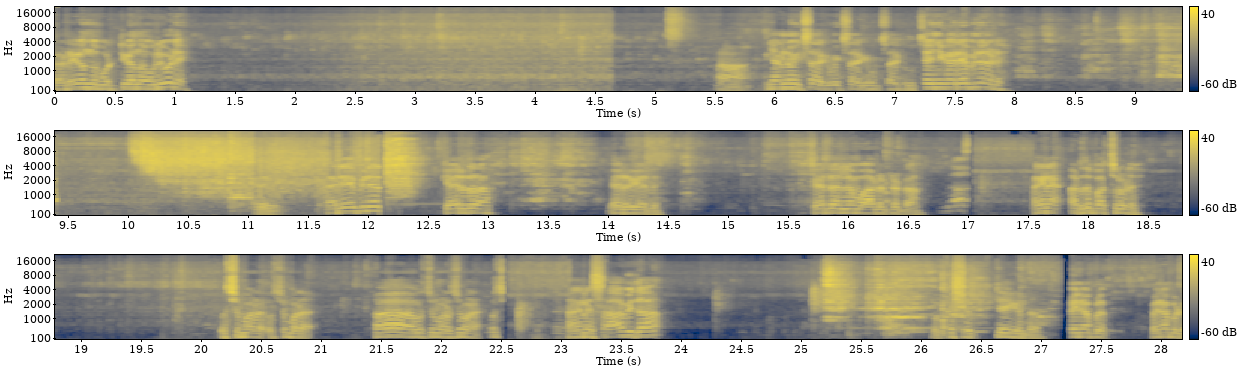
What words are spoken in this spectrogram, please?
കടയൊന്ന് പൊട്ടി വന്ന ഉലുവടെ. ആ ഞാൻ മിക്സ് ആക്കി മിക്സ് ആക്കി മിക്സ് ആക്കി. മിക്സ് കഴിഞ്ഞ് കറിവേപ്പിന ഇടെ. കറിവേപ്പിന കയറ കയറ കയറ എല്ലാം വാടട്ടാ അങ്ങനെ അടുത്ത പച്ചറോട് കുറച്ചും പാട കുറച്ചും ആ കുറച്ചും കുറച്ചും പാട. അങ്ങനെ സാബിത ഒക്കെ സെറ്റ് ആയിക്കണ്ടോ പൈനാപ്പിൾ പൈനാപ്പിൾ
